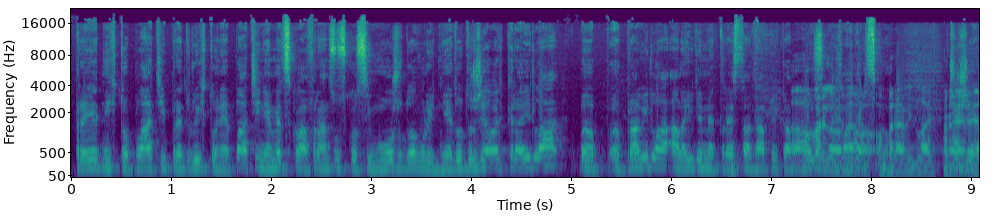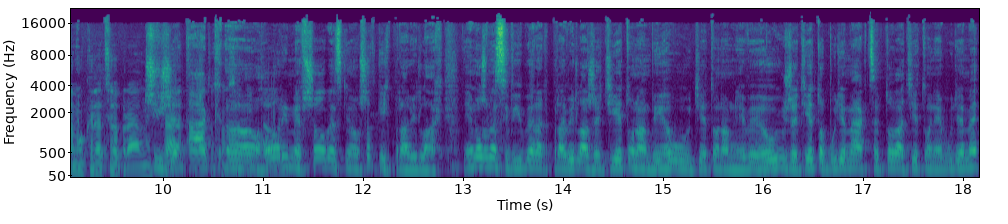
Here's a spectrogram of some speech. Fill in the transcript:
pre jedných to platí, pre druhých to neplatí. Nemecko a Francúzsko si môžu dovoliť nedodržiavať pravidlá, e, e, pravidlá ale ideme trestať napríklad Polsko a Maďarsko. o pravidlách pre čiže, demokraciu a právny čiže štát. Čiže ak uh, hovoríme všeobecne o všetkých pravidlách, nemôžeme si vyberať pravidlá, že tieto nám vyhovujú, tieto nám nevyhovujú, že tieto budeme akceptovať, tieto nebudeme.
